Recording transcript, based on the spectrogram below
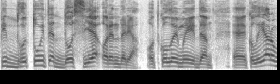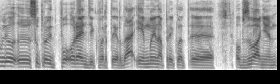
Підготуйте досьє орендаря. От коли ми йдемо, е, коли я роблю е, супровід по оренді квартир, да, і ми, наприклад, е, обзванюємо,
